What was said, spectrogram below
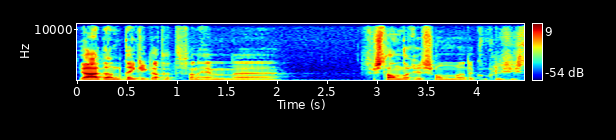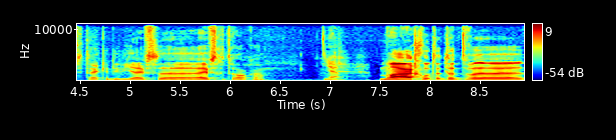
Ja, dan denk ik dat het van hem eh, verstandig is om eh, de conclusies te trekken die hij heeft, heeft getrokken. Ja, Maar goed, het, het, we-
